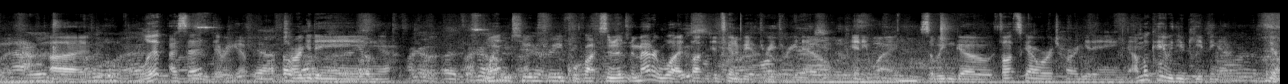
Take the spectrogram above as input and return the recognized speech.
uh, Blip, I said? There we go. Yeah, Targeting one, two, three, four, five. So no, no matter what, it's going to be a 3 3 now anyway. So we can go Thought Scour targeting. I'm okay with you keeping a yeah.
